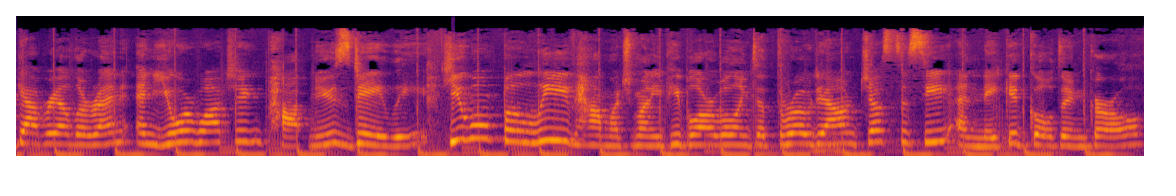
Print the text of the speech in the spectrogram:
Gabrielle Loren, and you're watching Pop News Daily. You won't believe how much money people are willing to throw down just to see a naked Golden Girl.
